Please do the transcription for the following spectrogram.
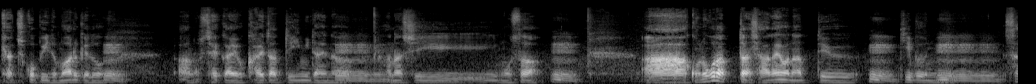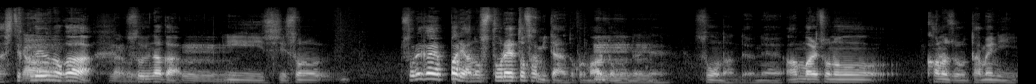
キャッチコピーでもあるけど、うん。あの世界を変えたっていいみたいな話もさ、うん。ああこの子だったらしゃあないわなっていううん。気分にんさせてくれるのが、そういうなんかいいしそのそれがやっぱりあのストレートさみたいなところもあると思うんだよね、そうなんだよね。あんまりその彼女のために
